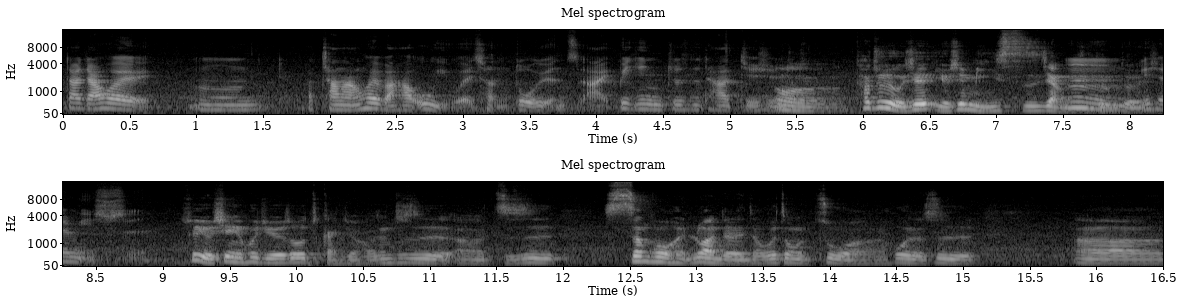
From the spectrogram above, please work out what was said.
大家会嗯，常常会把它误以为成多元之爱，毕竟就是它界限、嗯，他就有些有些迷失这样子，对不嗯对？一些迷失。所以有些人会觉得说，感觉好像就是呃，只是生活很乱的人才会这么做啊，或者是呃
